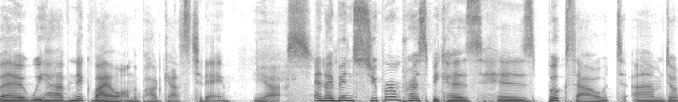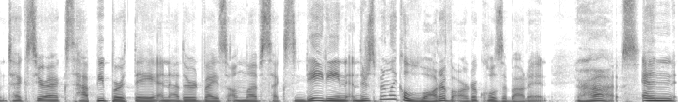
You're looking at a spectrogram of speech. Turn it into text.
but we have Nick Viall on the podcast today. Yes. And I've been super impressed because his book's out, um, Don't Text Your Ex, Happy Birthday, and Other Advice on Love, Sex, and Dating. And there's been like a lot of articles about it There has. and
